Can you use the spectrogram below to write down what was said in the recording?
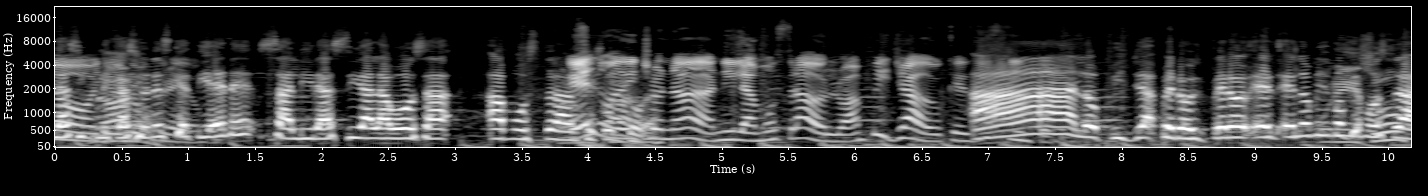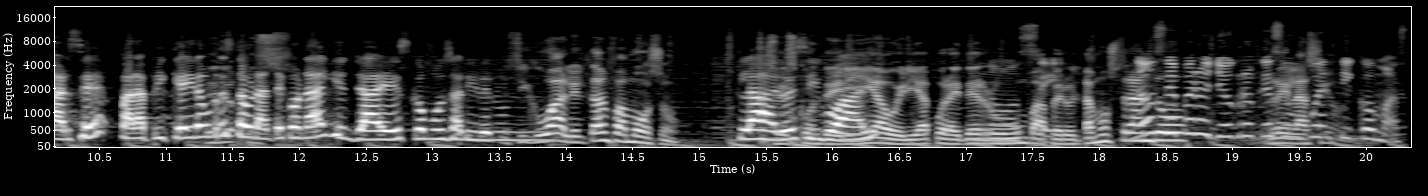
No, las implicaciones no que tiene, salir así a la voz a, a mostrarse Él no con ha dicho nada, ni la ha mostrado, lo han pillado, que es Ah, lo pilla, pero, pero es, es lo mismo que mostrarse. Para Piqué ir a un restaurante es- con alguien ya es como salir en un... Es igual, él tan famoso. Claro, se es escondería igual. o iría por ahí de No rumba, sé. pero está mostrando... No sé, pero yo creo que es un cuentico más.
